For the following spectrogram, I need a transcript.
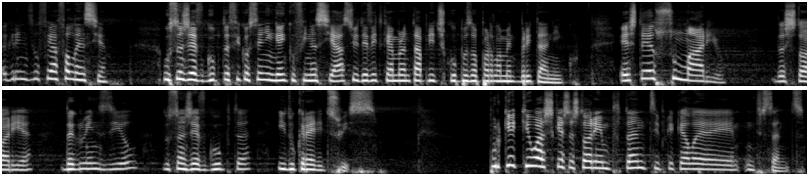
A Greensill foi à falência. O Sanjeev Gupta ficou sem ninguém que o financiasse e o David Cameron está a pedir desculpas ao Parlamento Britânico. Este é o sumário da história da Greensill, do Sanjeev Gupta e do Crédito Suíço. Porquê que eu acho que esta história é importante e porque que ela é interessante?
